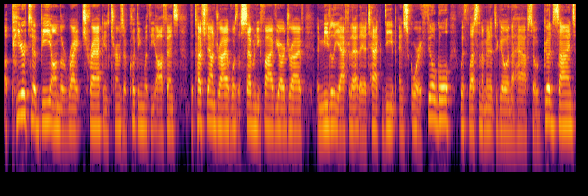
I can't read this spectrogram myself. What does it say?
appear to be on the right track in terms of clicking with the offense. The touchdown drive was a 75 yard drive. Immediately after that, they attack deep and score a field goal with less than a minute to go in the half. So good signs,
